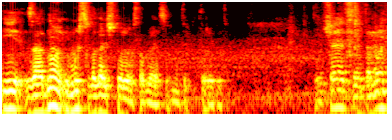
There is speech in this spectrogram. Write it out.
И заодно и мышцы влагалища тоже расслабляются внутри, которые идут. Получается, это мы.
